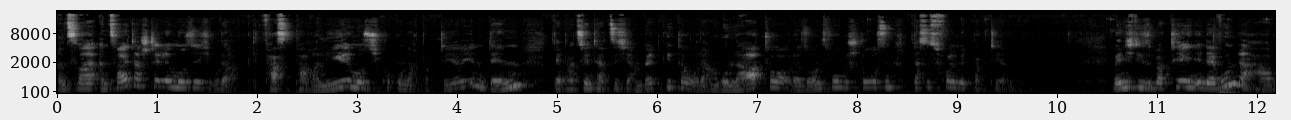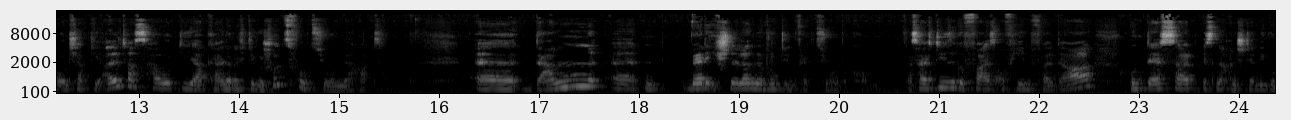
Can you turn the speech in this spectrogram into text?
An, zwei, an zweiter Stelle muss ich, oder fast parallel muss ich gucken nach Bakterien, denn der Patient hat sich am Bettgitter oder am Rollator oder sonst wo gestoßen. Das ist voll mit Bakterien. Wenn ich diese Bakterien in der Wunde habe und ich habe die Altershaut, die ja keine richtige Schutzfunktion mehr hat, äh, dann äh, werde ich schneller eine Wundinfektion bekommen. Das heißt, diese Gefahr ist auf jeden Fall da und deshalb ist eine anständige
